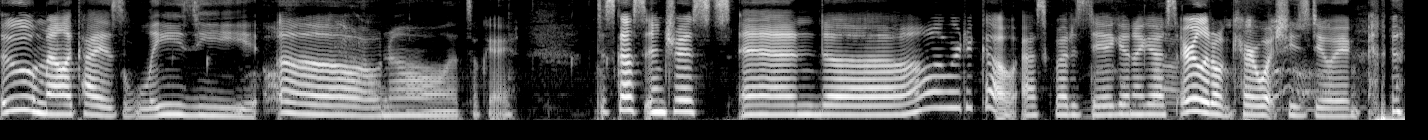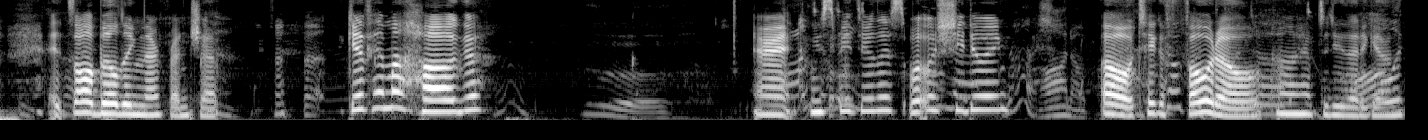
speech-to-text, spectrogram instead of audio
Ooh, Malachi is lazy. Oh, no, that's okay. Discuss interests and, uh, where'd it go? Ask about his day again, I guess. I really don't care what she's doing. it's all building their friendship. Give him a hug. Alright, can we speed through this? What was she doing? Oh, take a photo. Oh, I have to do that again.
